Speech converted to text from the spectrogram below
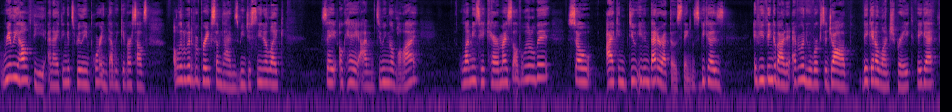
really healthy and I think it's really important that we give ourselves a little bit of a break sometimes. We just need to like say, "Okay, I'm doing a lot let me take care of myself a little bit so I can do even better at those things. Because if you think about it, everyone who works a job, they get a lunch break, they get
